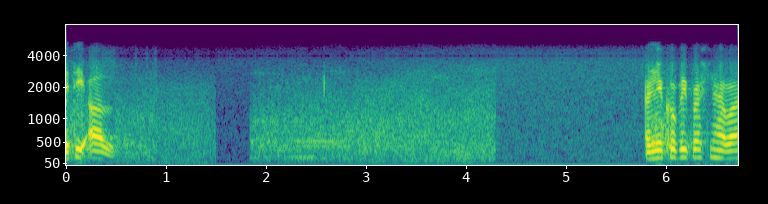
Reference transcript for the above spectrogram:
इति अल्। अन्य कोऽपि प्रश्नः वा?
